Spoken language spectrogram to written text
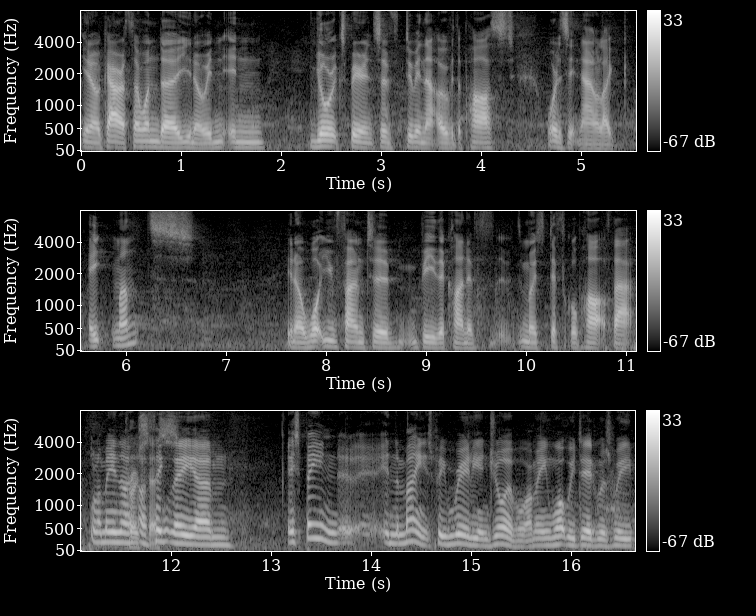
you know, Gareth, I wonder, you know, in in your experience of doing that over the past, what is it now, like eight months? You know, what you found to be the kind of the most difficult part of that Well, I mean, I, I think the um, it's been uh, in the main, it's been really enjoyable. I mean, what we did was we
